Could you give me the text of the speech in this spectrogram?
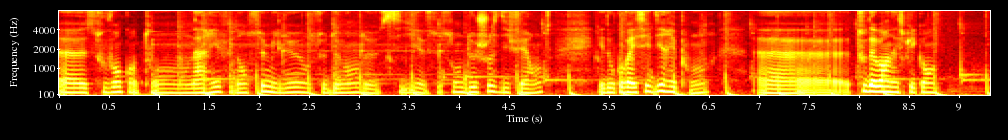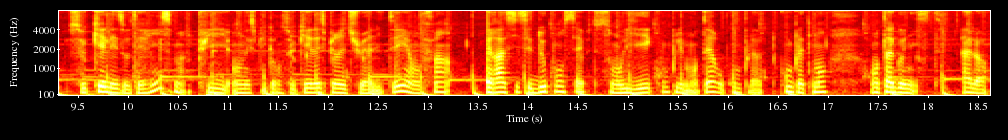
Euh, souvent quand on arrive dans ce milieu, on se demande si ce sont deux choses différentes. Et donc on va essayer d'y répondre. tout d'abord en expliquant ce qu'est l'ésotérisme, puis en expliquant ce qu'est la spiritualité, et enfin, on verra si ces deux concepts sont liés, complémentaires ou complètement antagonistes. Alors,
